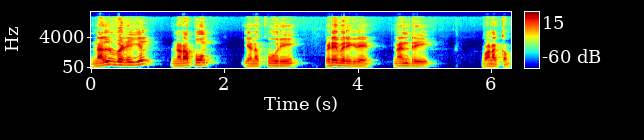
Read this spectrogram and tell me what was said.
நல்வழியில் நடப்போம் என கூறி விடைபெறுகிறேன். நன்றி. வணக்கம்.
